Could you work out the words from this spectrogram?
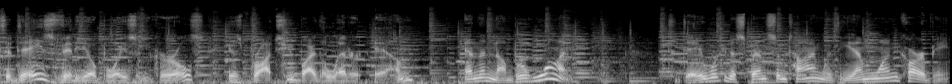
Today's video, boys and girls, is brought to you by the letter M and the number one. Today we're going to spend some time with the M1 carbine.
